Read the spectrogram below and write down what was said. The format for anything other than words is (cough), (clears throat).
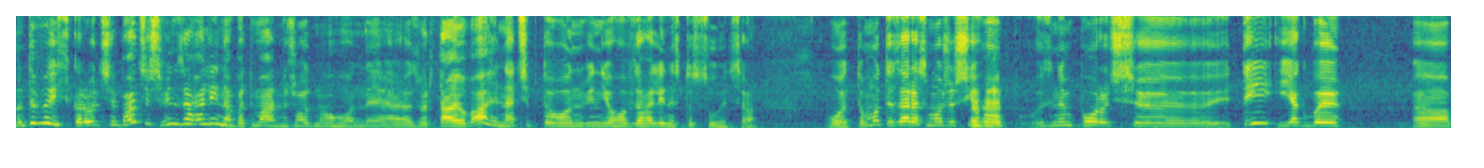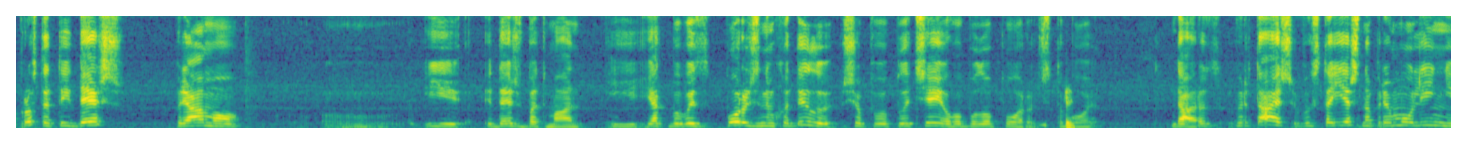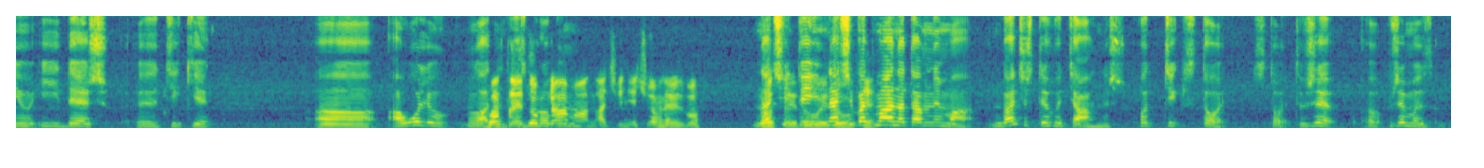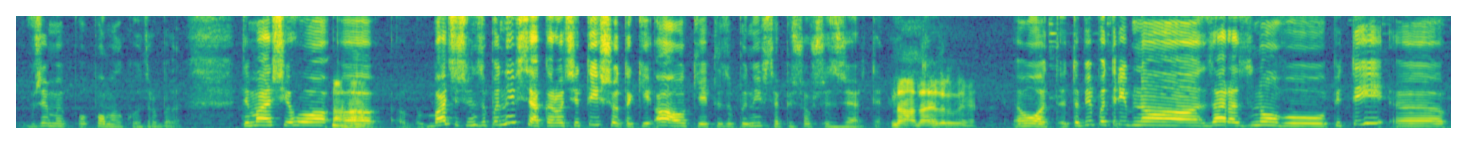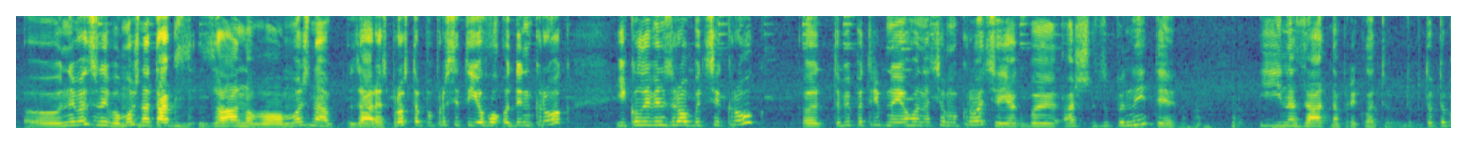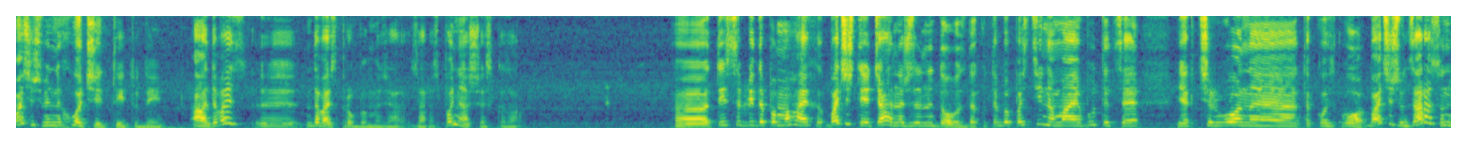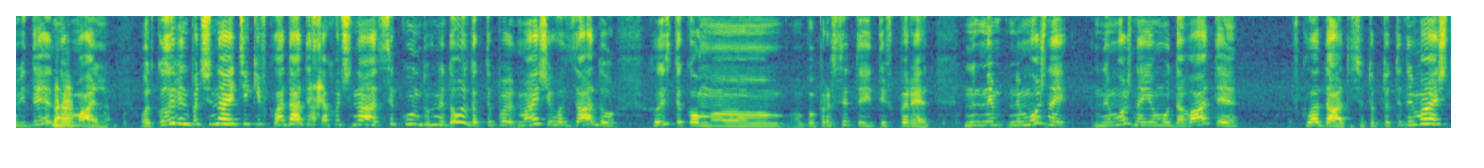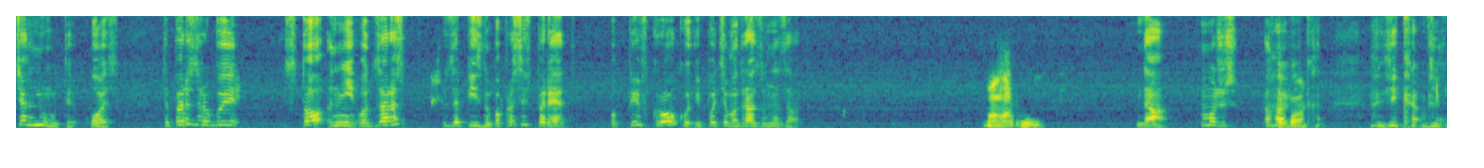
Ну дивись, коротше, бачиш, він взагалі на Бетмен жодного не звертає уваги, начебто він, він його взагалі не стосується. От, тому ти зараз можеш його Ага. з ним поруч е, йти, і якби е, просто ти йдеш прямо е, і йдеш в Батман. І якби ви поруч з ним ходили, щоб плече його було поруч з тобою. Да, розвертаєш, вистаєш на пряму лінію і йдеш тільки. А, а Олю, ну ладно, Просто йду спробуємо. прямо, наче нічого не відбув. Наче, ти, йду, йду. наче Батмана там нема. Бачиш, ти його тягнеш. От тільки стой, стой. Ти вже, е, вже, ми, з- вже ми по- помилку зробили. Ти маєш його. Ага. Е, бачиш, він зупинився. Коротше, ти що такий? А, окей, ти зупинився, пішов щось жерти. Да, да, я зрозумів. От, тобі потрібно зараз знову піти. Е, е, неважливо, можна так заново, можна зараз. Просто попросити його один крок, і коли він зробить цей крок, е, тобі потрібно його на цьому кроці якби аж зупинити і назад, наприклад. Тобто, бачиш, він не хоче йти туди. А, давай, е, давай спробуємо зараз. Поняла, що я сказав? Е, ти собі допомагай. Бачиш, ти тягнеш за недовздок. У тебе постійно має бути це як червоне таке. О, бачиш, от зараз він йде нормально. От коли він починає тільки вкладатися хоч на секунду в недовздок, ти маєш його ззаду хлистиком е, попросити йти вперед. Не, не, не, можна, не можна йому давати вкладатися. Тобто ти не маєш тягнути. Ось. Тепер зроби 100. Ні, от зараз запізно, попроси вперед, пів кроку і потім одразу назад. Молодець. Да. Можеш. Ага, Тако? Віка. Віка, блін.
